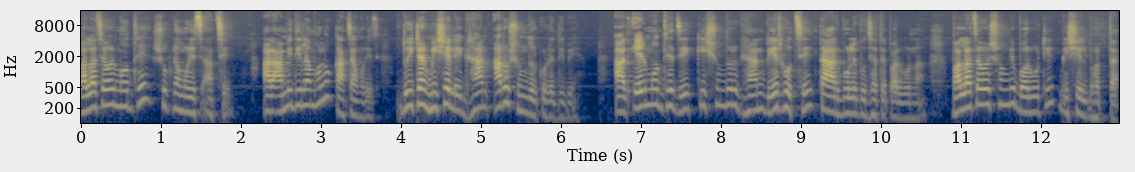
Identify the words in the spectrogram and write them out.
বালাচাওয়ের মধ্যে শুকনামরিচ আছে। আর আমি দিলাম হলো কাঁচামরিচ। দুইটার মিশেলে ঘ্রাণ আরও সুন্দর করে দিবে। আর এর মধ্যে যে কী সুন্দর ঘ্রাণ বের হচ্ছে তা আর বলে বোঝাতে পারব না। বালাচাওয়ের সঙ্গে বরবটির মিশেল ভর্তা।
